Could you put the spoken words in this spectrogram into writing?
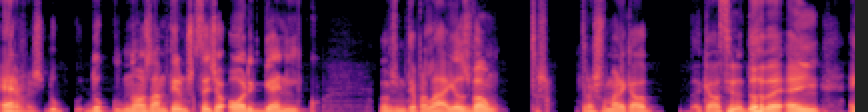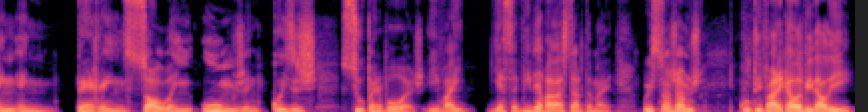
ervas, do, do que nós lá metermos que seja orgânico, vamos meter para lá eles vão tr- transformar aquela, aquela cena toda em, em, em terra, em solo, em humus, em coisas super boas. E, vai, e essa vida vai lá estar também. Por isso nós vamos cultivar aquela vida ali,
